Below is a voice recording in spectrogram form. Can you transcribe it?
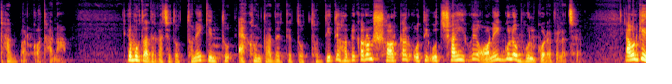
থাকবার কথা না। এবং তাদের কাছে তথ্য নেই, কিন্তু এখন তাদেরকে তথ্য দিতে হবে, কারণ সরকার অতি উৎসাহী হয়ে অনেকগুলো ভুল করে ফেলেছে। এমনকি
